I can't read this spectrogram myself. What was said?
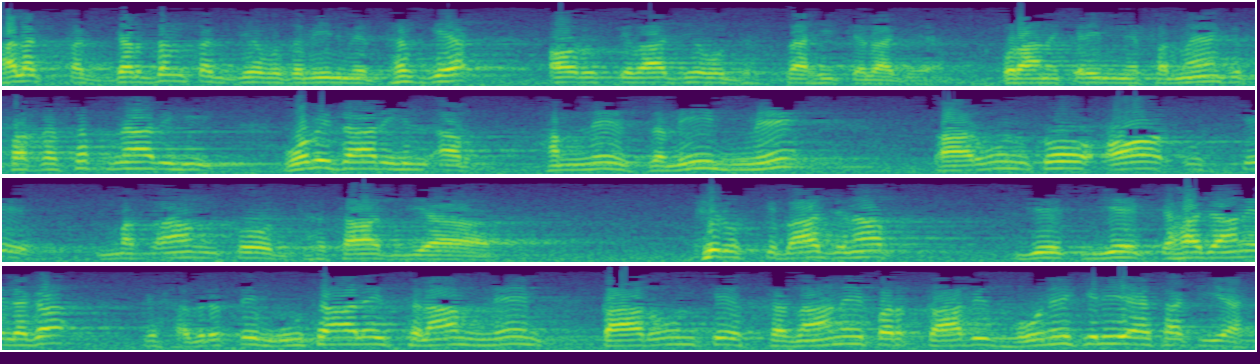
حلق تک، گردن تک جو ہے وہ زمین میں دھس گیا اور اس کے بعد جو ہے وہ دھستا ہی چلا گیا۔ قرآن کریم نے فرمایا کہ فخصت نہ رہی وہ بھی دار ہل اب ہم نے زمین میں قارون کو اور اس کے مقام کو دھسا دیا۔ پھر اس کے بعد جناب یہ یہ کہا جانے لگا کہ حضرت موسا علیہ السلام نے قارون کے خزانے پر قابض ہونے کے لیے ایسا کیا ہے۔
